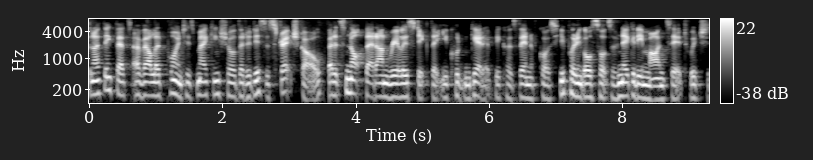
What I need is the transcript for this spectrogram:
and I think that's a valid point is making sure that it is a stretch goal, but it's not that unrealistic that you couldn't get it because then of course you're putting all sorts of negative mindset which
